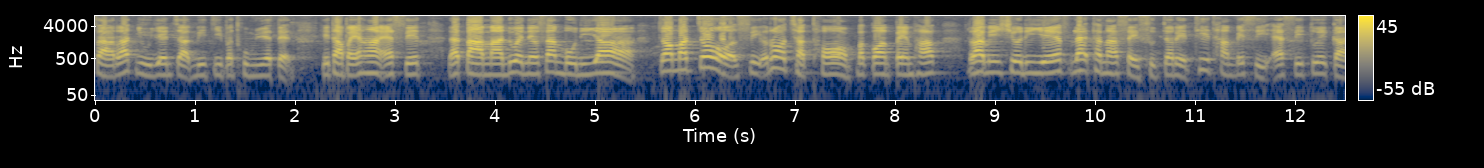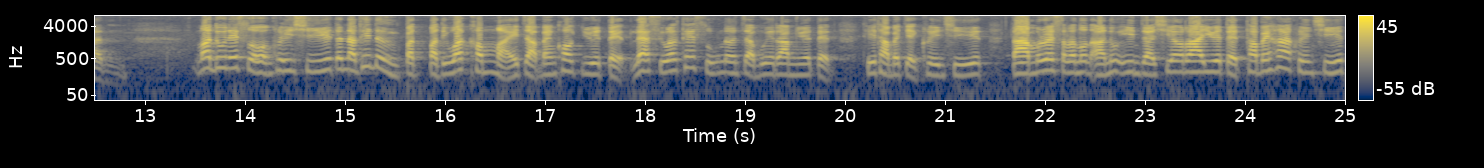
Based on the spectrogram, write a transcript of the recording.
สารัตอยู่เย็นจากบีจีปทุมยูไนเต็ดที่ทำไป 5 แอสซิสและตามมาด้วยเนลสันโบนิยา จอมมาโจสิโรดฉัดทอง ประกรณ์เปรมพัก รามิเชอร์ดีเยฟ และธนาเศษสุจริตที่ทำไป 4 แอสซิสด้วยกัน มาดูในส่วนของคลีนชีตอันดับที่ 1 ปปฏิวัติคำไหมจากแบงคอกยูไนเต็ดและศิวรักษ์เทศสูงเนินจากบุรีรัมย์ยูไนเต็ดที่ทำไป 7 คลีนชีตตามมาด้วยสรนนท์อนุอินจากเชียงรายยูไนเต็ดทำไป 5 คลีนชีต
